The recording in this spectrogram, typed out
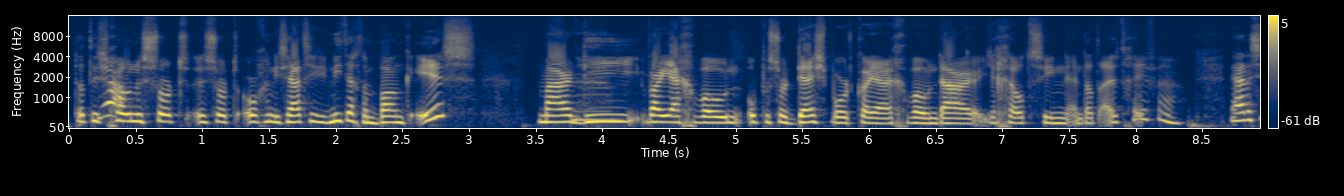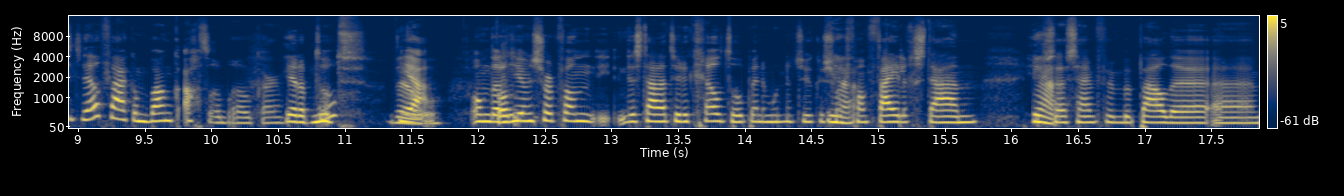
Dat is Ja. gewoon een soort, een soort organisatie die niet echt een bank is, maar die, waar jij gewoon op een soort dashboard kan jij gewoon daar je geld zien en dat uitgeven. Nou, er zit wel vaak een bank achter een broker. Ja, dat toch? moet wel. Ja. Omdat Want- je een soort van... Er staat natuurlijk geld op en er moet natuurlijk een soort Ja. van veilig staan. Dus Ja. daar zijn voor bepaalde... ehm,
